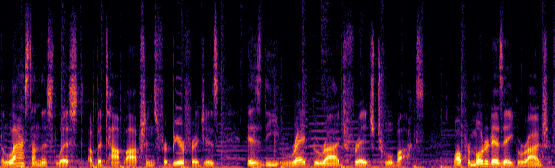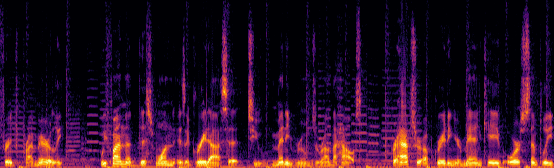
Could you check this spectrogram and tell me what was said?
The last on this list of the top options for beer fridges is the Red Garage Fridge Toolbox. While promoted as a garage fridge primarily, we find that this one is a great asset to many rooms around the house. Perhaps you're upgrading your man cave or simply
